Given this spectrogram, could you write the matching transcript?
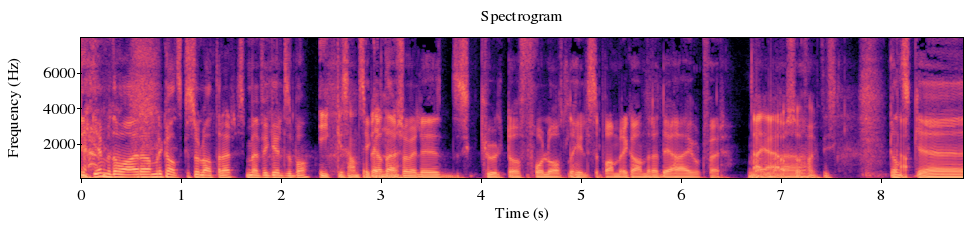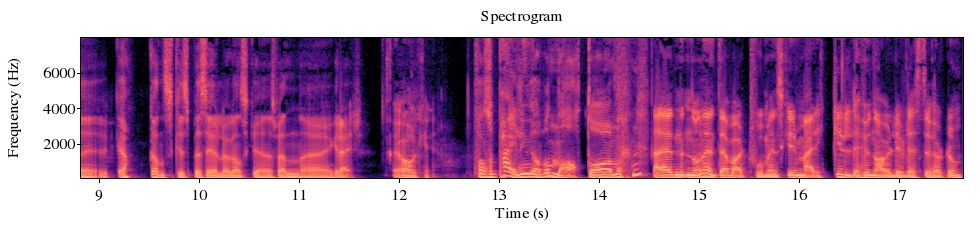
Ikke, men det var amerikanske soldater her som jeg fikk hilse på. Ikke sant, spennende. Ikke at det er så veldig kult å få lov til å hilse på amerikanere, det har jeg gjort før. Ja, jeg også, eh, faktisk. Ganske, ja, ganske spesielle og ganske spennende greier. Ja, ok. Faen, så peiling du har på Nato, Morten. Nå nevnte jeg bare to mennesker. Merkel, hun har vel de fleste hørt om.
